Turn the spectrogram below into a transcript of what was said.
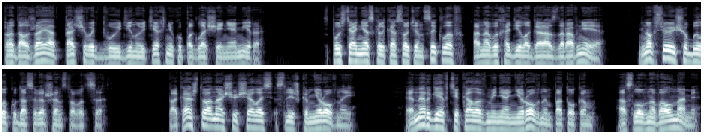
продолжая оттачивать двуединую технику поглощения мира. Спустя несколько сотен циклов она выходила гораздо ровнее, но все еще было куда совершенствоваться. Пока что она ощущалась слишком неровной. Энергия втекала в меня не ровным потоком, а словно волнами,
